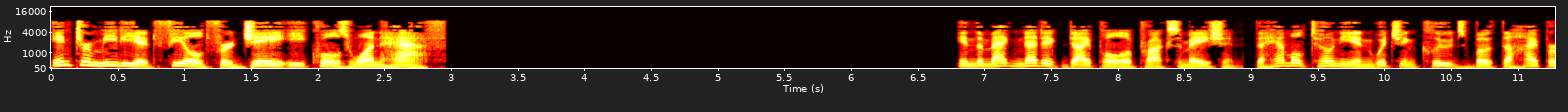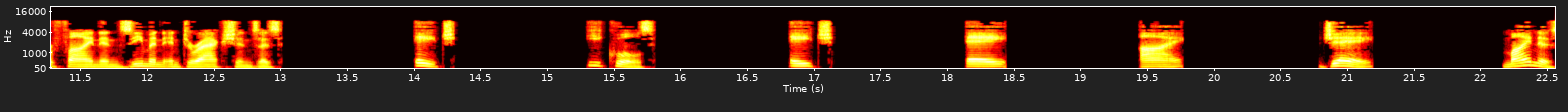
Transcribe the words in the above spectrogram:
Intermediate field for J equals 1 half. In the magnetic dipole approximation, the Hamiltonian which includes both the hyperfine and Zeeman interactions is H equals H A I J minus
